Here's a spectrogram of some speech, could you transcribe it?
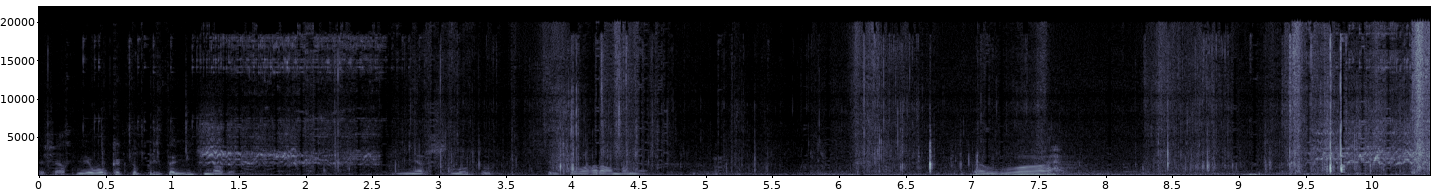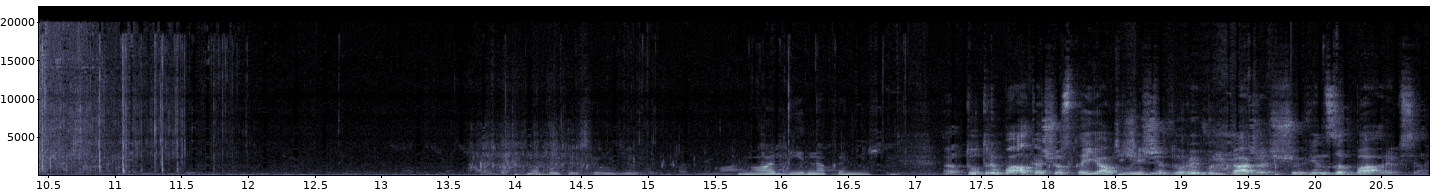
Сейчас мне его как-то притомить надо. У меня ж шнур тут 3 килограмма. Давай. Ну будет, если уйдет. Ну, обидно, конечно. Е, Тут рибалка, що стояв ближче до риби, каже, що він забарився.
